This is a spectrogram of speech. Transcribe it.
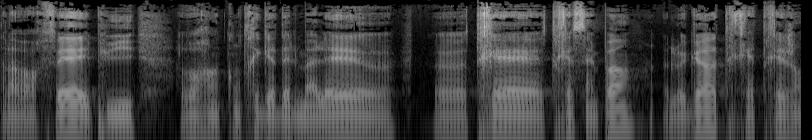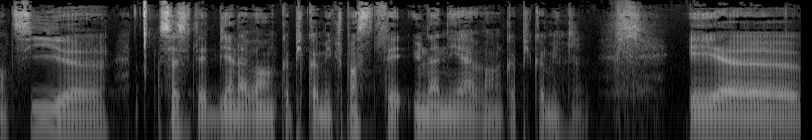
de l'avoir fait et puis avoir rencontré Gad Elmaleh, très très sympa. Le gars très très gentil. ça c'était bien avant Copy Comic. Je pense que c'était une année avant Copy Comic. Mhm. Et euh,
